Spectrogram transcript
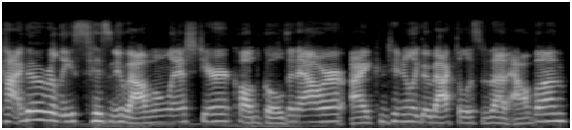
Kygo released his new album last year called Golden Hour. I continually go back to listen to that album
